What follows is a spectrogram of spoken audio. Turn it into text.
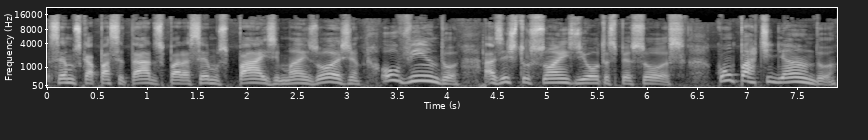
sermos capacitados para sermos pais e mães hoje, ouvindo as instruções de outras pessoas, compartilhando,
